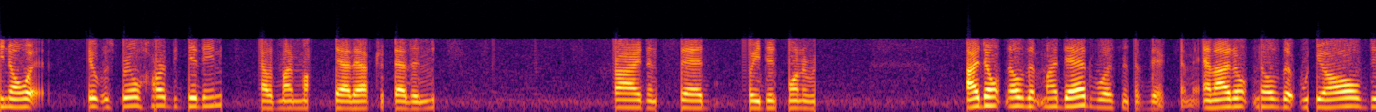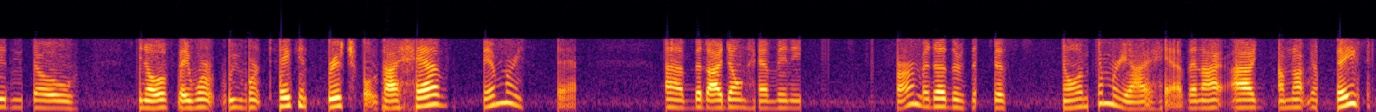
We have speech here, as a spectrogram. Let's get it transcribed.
you know, it, it was real hard to get anything out of my mom and dad after that. And cried and said we didn't want to. I don't know that my dad wasn't a victim, and I don't know that we all didn't go. You know, if they weren't, we weren't taking rituals. I have memories of that, uh, but I don't have any confirm it other than just you know a memory I have, and I, I I'm not going to base it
